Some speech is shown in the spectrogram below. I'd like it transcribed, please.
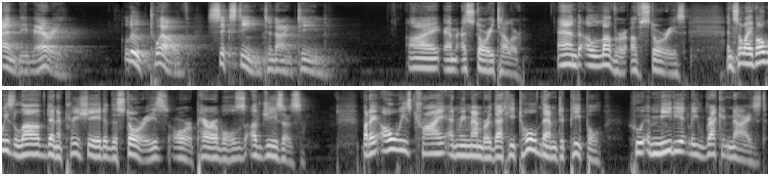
and be merry. Luke 12, 16 to 19. I am a storyteller and a lover of stories, and so I've always loved and appreciated the stories, or parables, of Jesus. But I always try and remember that he told them to people who immediately recognized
